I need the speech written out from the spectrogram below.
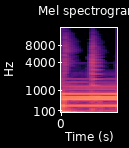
thank you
